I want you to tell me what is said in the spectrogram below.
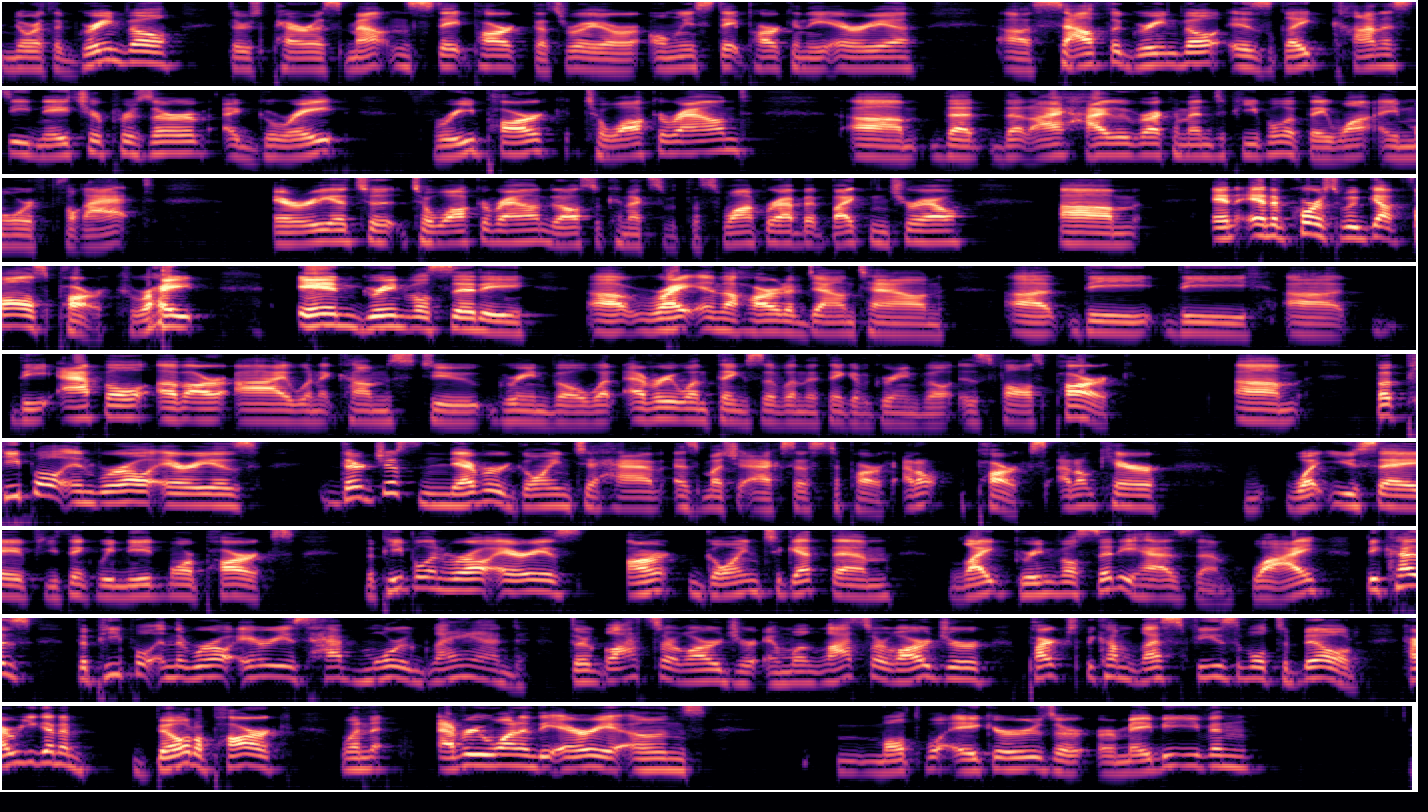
North of Greenville, there's Paris Mountain State Park. That's really our only state park in the area. Uh, south of Greenville is Lake Conestee Nature Preserve, a great free park to walk around um, that, that I highly recommend to people if they want a more flat area to, to walk around. It also connects with the Swamp Rabbit biking trail. Um, and, and of course, we've got Falls Park, right? In Greenville City, uh, right in the heart of downtown. Uh, the the uh, the apple of our eye when it comes to Greenville, what everyone thinks of when they think of Greenville, is Falls Park. Um, but people in rural areas, they're just never going to have as much access to park. I don't parks. I don't care what you say. If you think we need more parks, the people in rural areas aren't going to get them like Greenville City has them. Why? Because the people in the rural areas have more land. Their lots are larger. And when lots are larger, parks become less feasible to build. How are you going to build a park when everyone in the area owns multiple acres or, or maybe even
